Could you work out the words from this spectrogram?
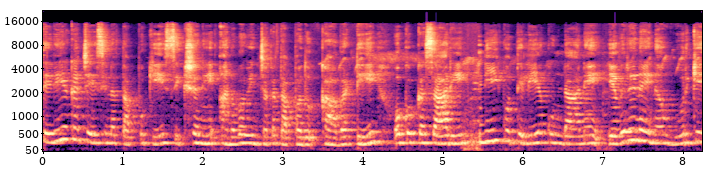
తెలియక చేసిన తప్పుకి శిక్షని అనుభవించక తప్పదు. కాబట్టి ఒక్కొక్కసారి నీకు తెలియకుండానే ఎవరినైనా ఊరికే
